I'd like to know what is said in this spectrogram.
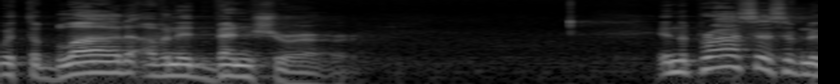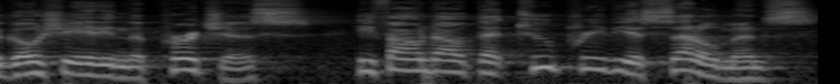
with the blood of an adventurer. In the process of negotiating the purchase, he found out that two previous settlements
